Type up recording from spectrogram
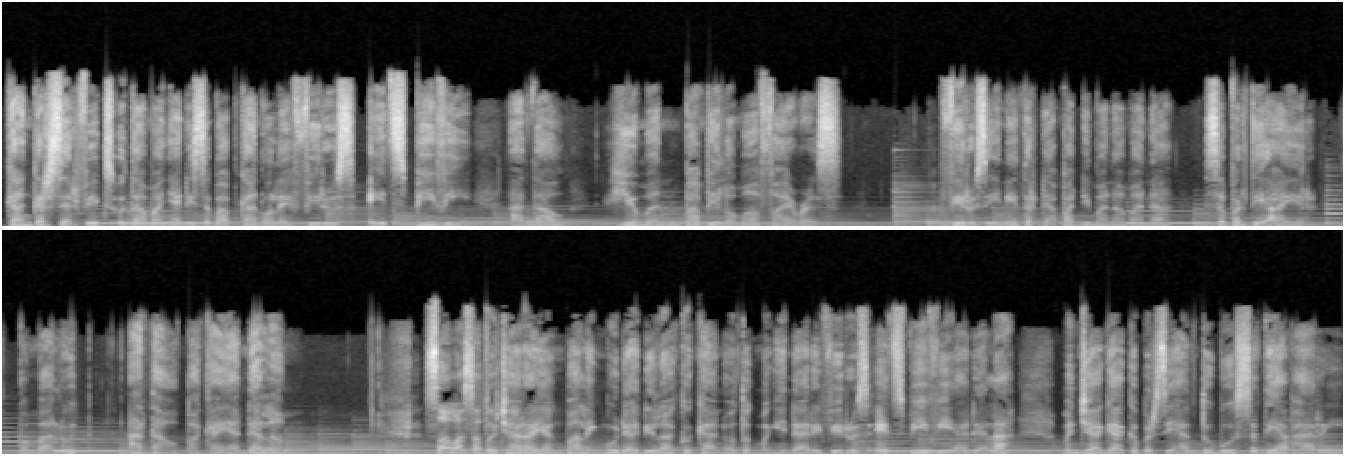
Kanker serviks utamanya disebabkan oleh virus HPV atau Human Papilloma Virus. Virus ini terdapat di mana-mana seperti air, pembalut, atau pakaian dalam. Salah satu cara yang paling mudah dilakukan untuk menghindari virus HPV adalah menjaga kebersihan tubuh setiap hari,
